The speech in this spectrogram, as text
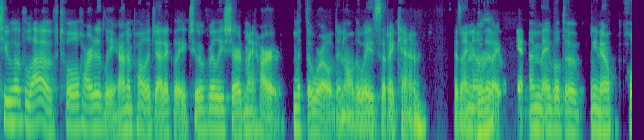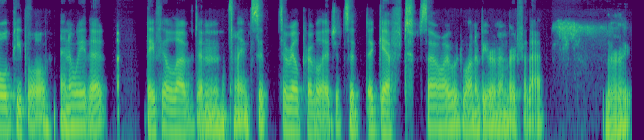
to have loved wholeheartedly, unapologetically, to have really shared my heart with the world in all the ways that I can. Because I know that I, I'm able to, you know, hold people in a way that they feel loved. And it's a, it's a real privilege. It's a, a gift. So I would want to be remembered for that. All right.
